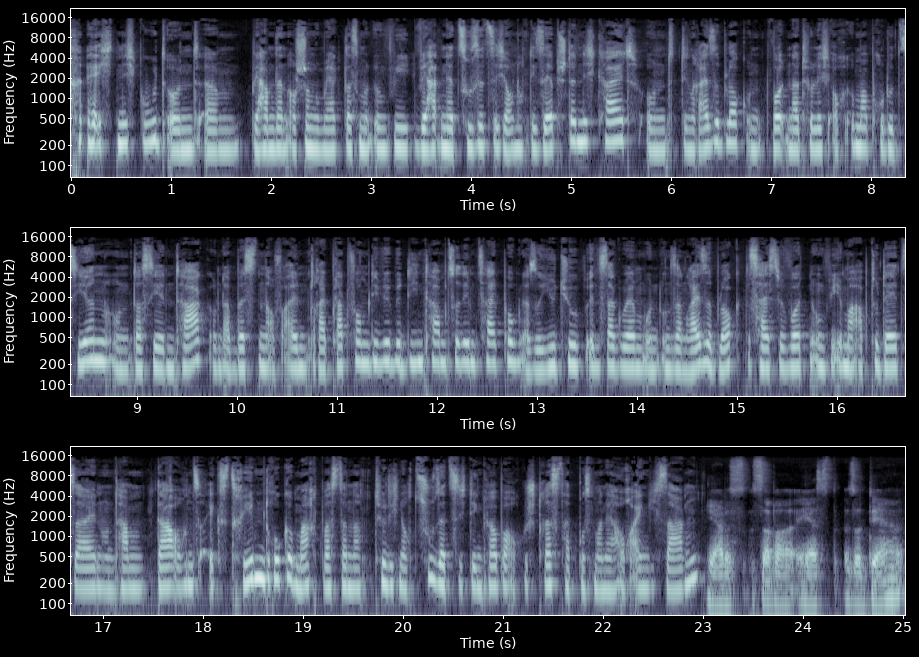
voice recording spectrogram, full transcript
echt nicht gut und ähm, wir haben dann auch schon gemerkt, dass man irgendwie, wir hatten ja zusätzlich auch noch die Selbstständigkeit und den Reiseblog und wollten natürlich auch immer produzieren und das jeden Tag und am besten auf allen drei Plattformen, die wir bedient haben zu dem Zeitpunkt, also YouTube, Instagram und unseren Reiseblog. Das heißt, wir wollten irgendwie immer up to date sein und haben da auch uns extrem Druck gemacht, was dann natürlich noch zusätzlich den Körper auch gestresst hat, muss man ja auch eigentlich sagen. Ja, das ist aber erst, also der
